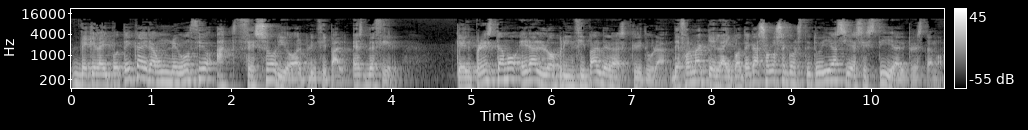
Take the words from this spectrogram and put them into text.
de que la hipoteca era un negocio accesorio al principal, es decir, que el préstamo era lo principal de la escritura, de forma que la hipoteca solo se constituía si existía el préstamo.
